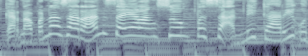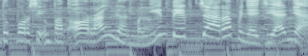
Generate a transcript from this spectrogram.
Karena penasaran, saya langsung pesan mie kari untuk porsi 4 orang dan mengintip cara penyajiannya.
